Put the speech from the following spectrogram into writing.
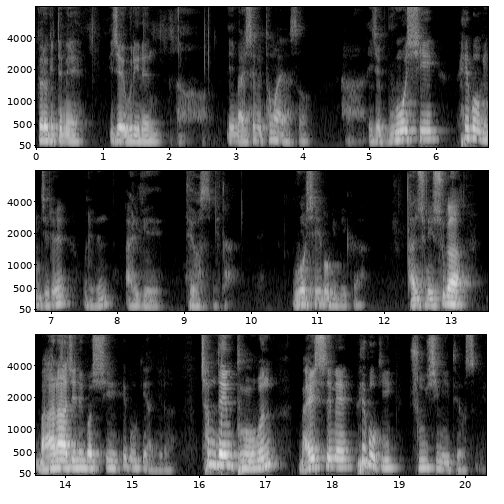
그렇기 때문에 이제 우리는 어, 이 말씀을 통하여서 아, 이제 무엇이 회복인지를 우리는 알게 되었습니다. 무엇이 회복입니까? 단순히 수가 많아지는 것이 회복이 아니라 참된 부흥은 말씀의 회복이 중심이 되었습니다.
